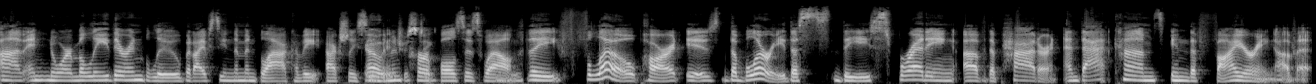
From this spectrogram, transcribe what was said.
Um, and normally they're in blue, but I've seen them in black. I've actually seen Oh, them in purples as well. The flow part is the blurry, the, the spreading of the pattern. And that comes in the firing of it.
